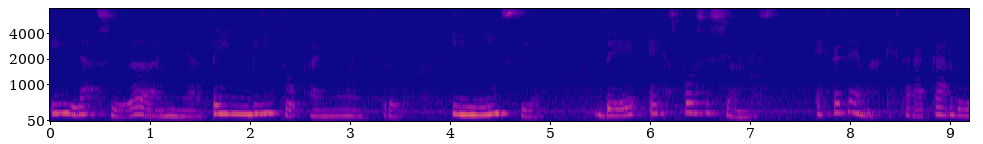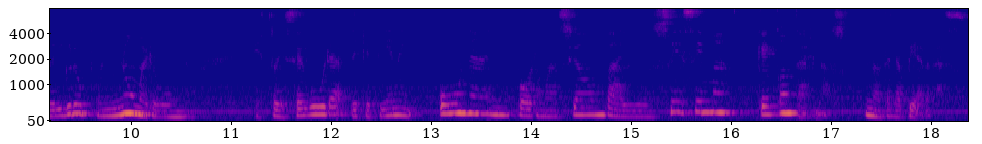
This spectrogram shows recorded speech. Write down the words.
y la ciudadanía, te invito a nuestro inicio de exposiciones. Este tema estará a cargo del grupo número uno. Estoy segura de que tienen una información valiosísima que contarnos. No te la pierdas.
